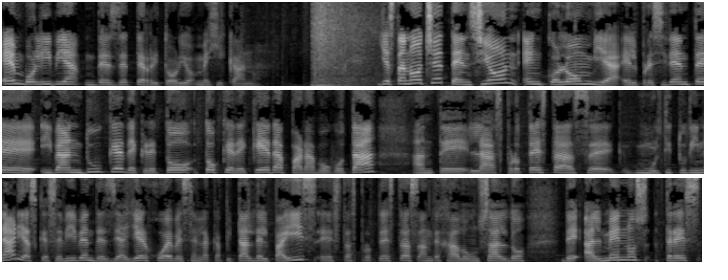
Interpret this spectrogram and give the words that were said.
en Bolivia desde territorio mexicano. Y esta noche, tensión en Colombia. El presidente Iván Duque decretó toque de queda para Bogotá ante las protestas eh, multitudinarias que se viven desde ayer jueves en la capital del país. Estas protestas han dejado un saldo de al menos tres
